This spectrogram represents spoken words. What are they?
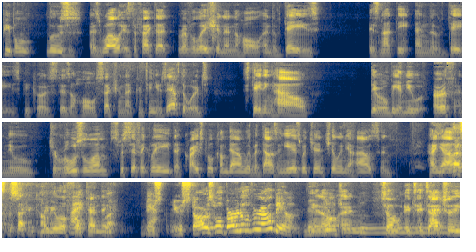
people lose as well is the fact that Revelation and the whole end of days is not the end of days because there's a whole section that continues afterwards stating how there will be a new earth, a new Jerusalem specifically, that Christ will come down, live a thousand years with you, and chill in your house and hang out. That's the second coming. maybe a little foot Right. tending. Right. Yeah. New stars will burn over Albion. You know, and so it's it's actually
